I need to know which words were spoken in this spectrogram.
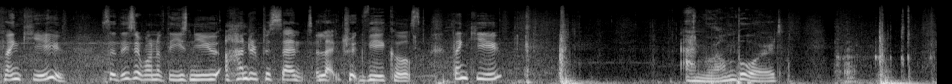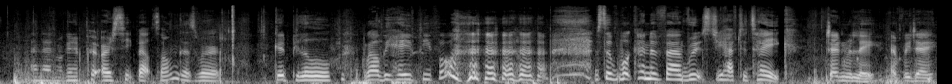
thank you. So these are one of these new 100% electric vehicles. Thank you. And we're on board. And then we're going to put our seatbelts on because we're good little, well-behaved people. so what kind of um, routes do you have to take generally every day?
